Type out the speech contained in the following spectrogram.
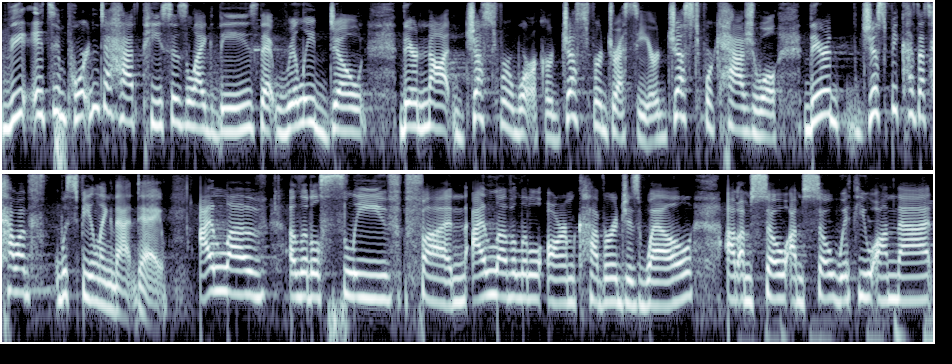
The, it's important to have pieces like these that really don't, they're not just for work or just for dressy or just for casual. They're just because that's how I was feeling that day. I love a little sleeve fun. I love a little arm coverage as well. Um, I'm so, I'm so with you on that.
